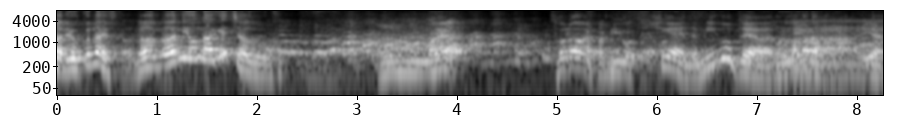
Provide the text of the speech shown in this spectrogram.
かでよくないですか？な何を投げちゃう？ほんまや。それはやっぱ見事やわ。違うやん。見事やわ俺分からんないや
